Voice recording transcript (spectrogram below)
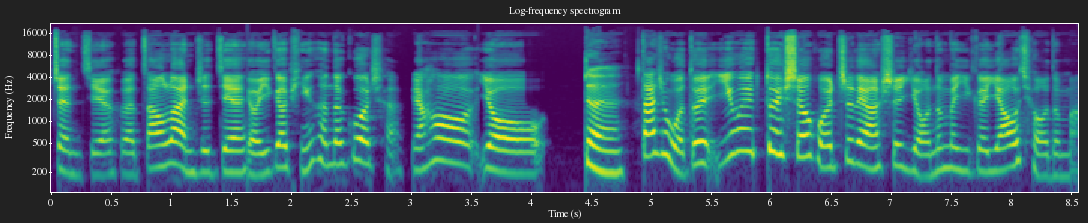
整洁和脏乱之间有一个平衡的过程，然后有。对，但是我对，因为对生活质量是有那么一个要求的嘛。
